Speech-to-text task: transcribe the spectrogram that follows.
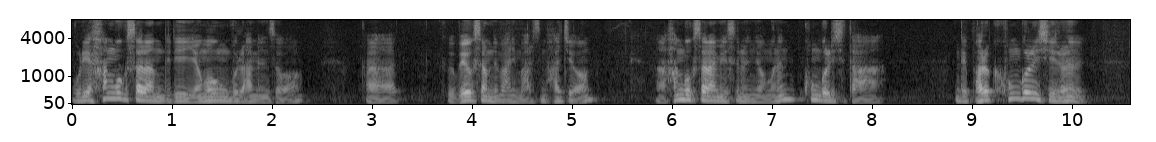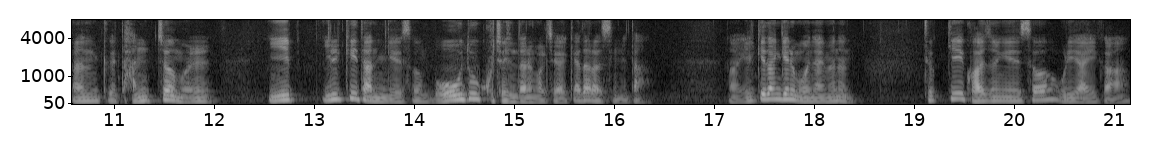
우리 한국 사람들이 영어 공부를 하면서 아, 그 외국 사람들 많이 말씀하죠. 아, 한국 사람이 쓰는 영어는 콩글리시다. 근데 바로 그 콩글리시를 라는 그 단점을 이 읽기 단계에서 모두 굳혀진다는 걸 제가 깨달았습니다. 어, 읽기 단계는 뭐냐면은 듣기 과정에서 우리 아이가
